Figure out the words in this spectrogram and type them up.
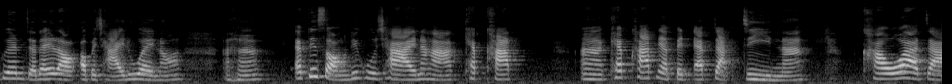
เพื่อนๆจะได้ลองเอาไปใช้ด้วยเนาะอะฮะแอปที่ 2 ที่ครูใช้นะคะแคปคัทอ่า แคปคัทเนี่ยเป็นแอปจากจีนนะเขาอะจะ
